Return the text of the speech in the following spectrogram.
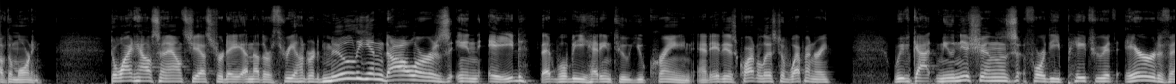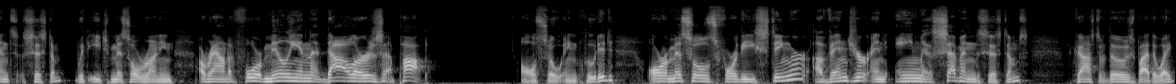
of the morning. The White House announced yesterday another $300 million in aid that will be heading to Ukraine, and it is quite a list of weaponry. We've got munitions for the Patriot air defense system, with each missile running around $4 million a pop. Also included are missiles for the Stinger, Avenger, and AIM 7 systems. The cost of those, by the way,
